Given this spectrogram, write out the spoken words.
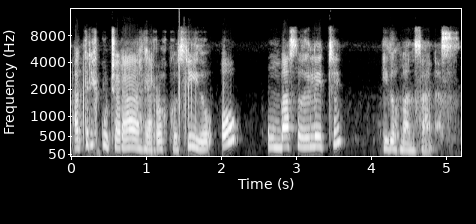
a tres cucharadas de arroz cocido o un vaso de leche y dos manzanas,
